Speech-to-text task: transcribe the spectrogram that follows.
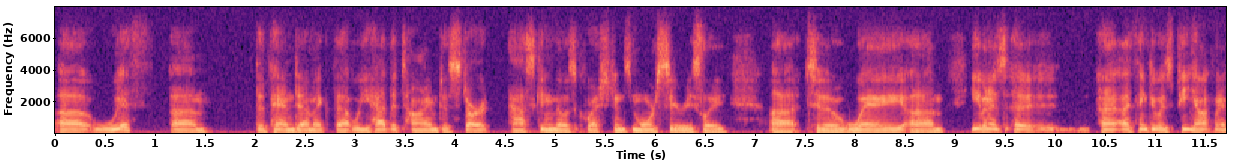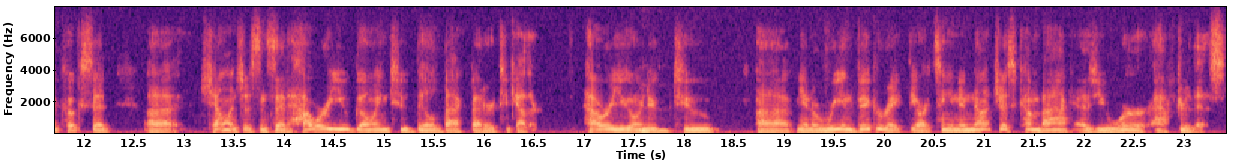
uh, with um, the pandemic that we had the time to start asking those questions more seriously, uh, to weigh, um, even as uh, I think it was Pete Yonkman at Cook said, uh, challenged us and said, how are you going to build back better together? How are you going mm-hmm. to, to uh, you know, reinvigorate the art scene and not just come back as you were after this?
